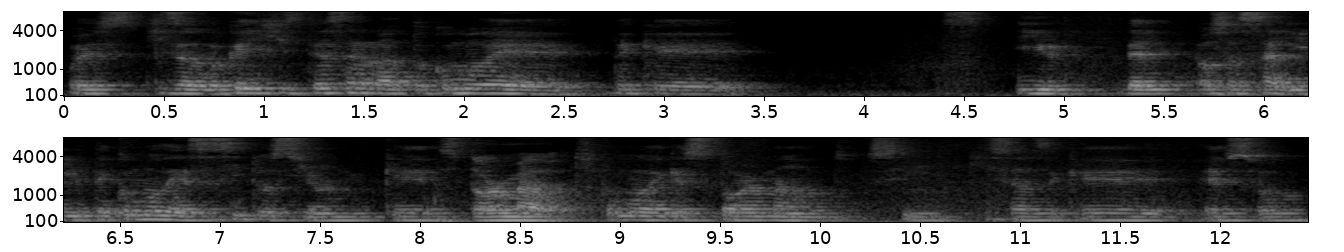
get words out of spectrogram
Pues quizás lo que dijiste hace rato como de, de que ir del, o sea, salirte como de esa situación que storm out, como de que storm out, sí, quizás de que eso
